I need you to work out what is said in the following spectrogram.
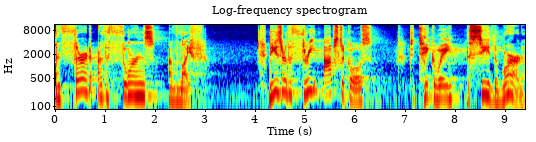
and third are the thorns of life. These are the three obstacles to take away the seed, the word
